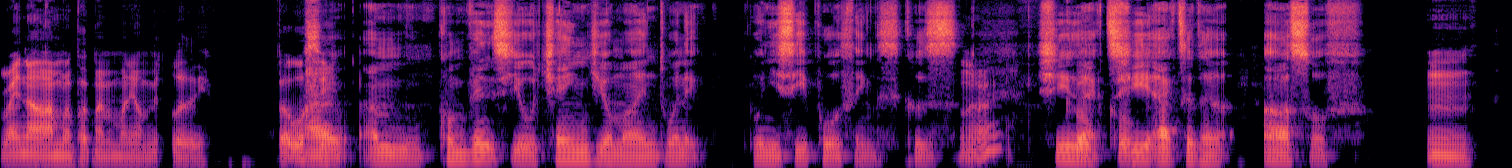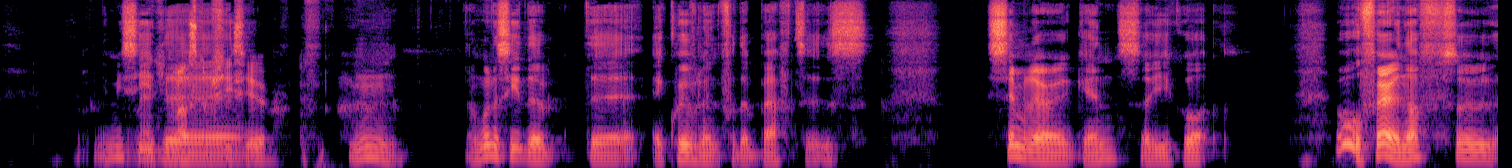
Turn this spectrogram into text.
Right now, I'm gonna put my money on Lily, but we'll see. I, I'm convinced you'll change your mind when it when you see Poor Things because right. she Cool, act, cool. she acted her ass off. Mm. Let me see Man, the. she must have. She's here. Mm. I'm going to see the the equivalent for the BAFTAs. Similar again. So you got. Oh, fair enough. So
